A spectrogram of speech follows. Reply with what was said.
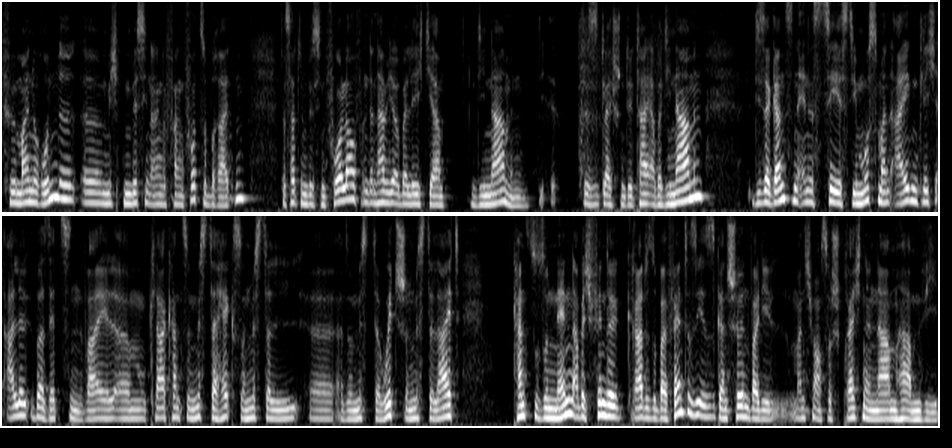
für meine Runde äh, mich ein bisschen angefangen vorzubereiten. Das hatte ein bisschen Vorlauf und dann habe ich überlegt, ja, die Namen, die, das ist gleich schon Detail, aber die Namen dieser ganzen NSCs, die muss man eigentlich alle übersetzen, weil ähm, klar kannst du Mr. Hex und Mr. Äh, also Mr. Witch und Mr. Light kannst du so nennen, aber ich finde gerade so bei Fantasy ist es ganz schön, weil die manchmal auch so sprechende Namen haben wie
